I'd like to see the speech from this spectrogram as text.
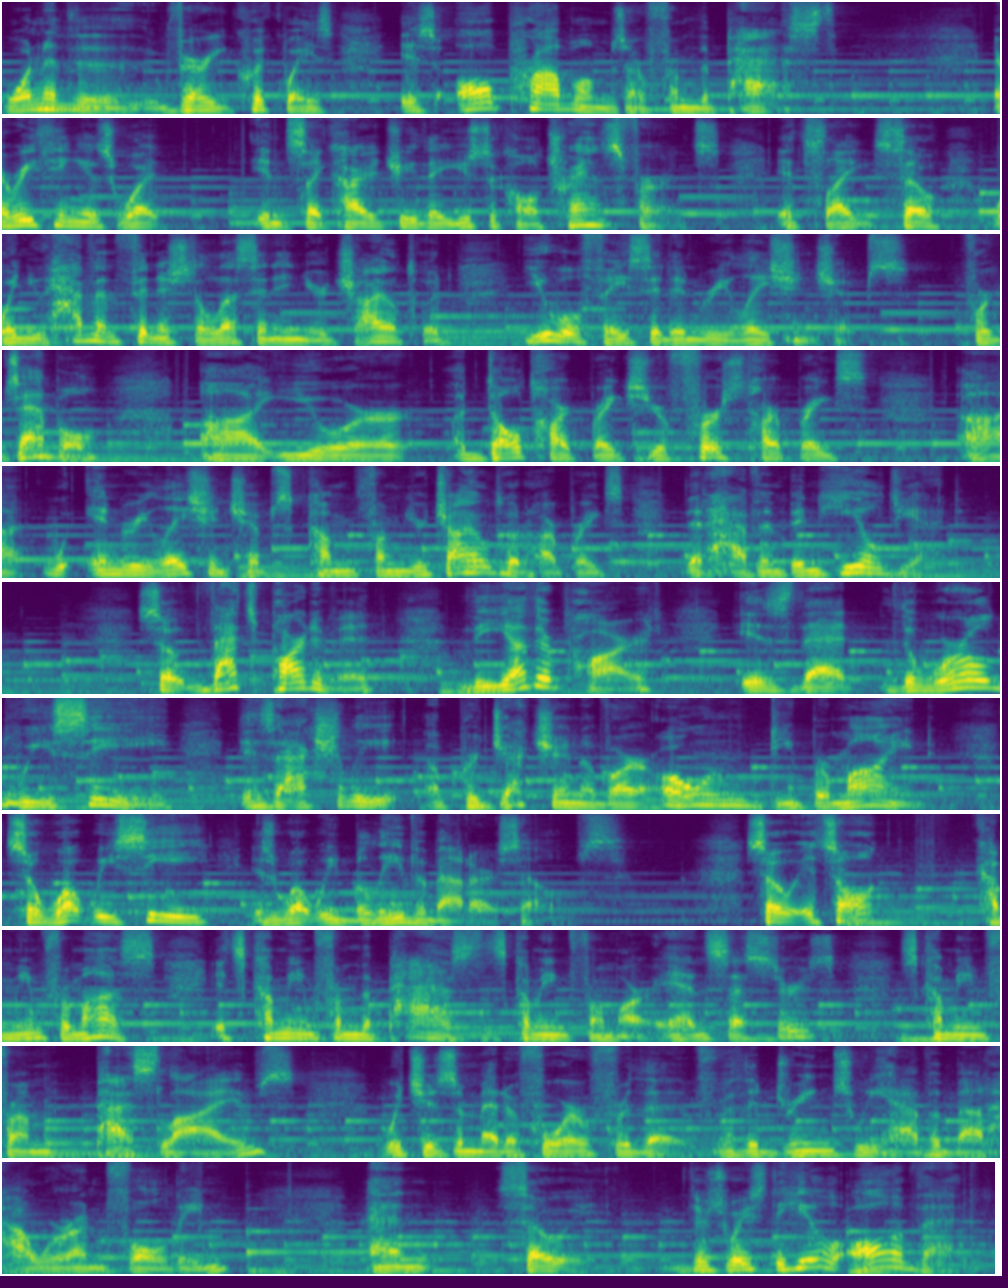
One of the very quick ways is all problems are from the past. Everything is what in psychiatry they used to call transference. It's like, so when you haven't finished a lesson in your childhood, you will face it in relationships. For example, uh, your adult heartbreaks, your first heartbreaks uh, in relationships come from your childhood heartbreaks that haven't been healed yet. So that's part of it. The other part is that the world we see is actually a projection of our own deeper mind. So what we see is what we believe about ourselves. So it's all coming from us. It's coming from the past. It's coming from our ancestors. It's coming from past lives, which is a metaphor for the for the dreams we have about how we're unfolding. And so there's ways to heal all of that.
